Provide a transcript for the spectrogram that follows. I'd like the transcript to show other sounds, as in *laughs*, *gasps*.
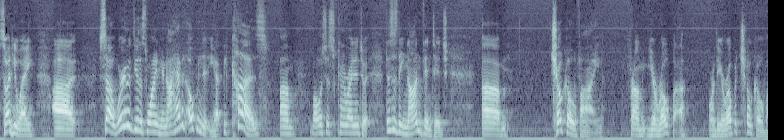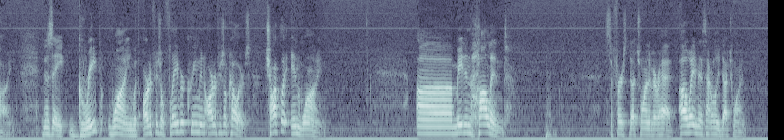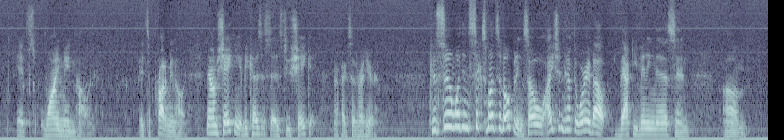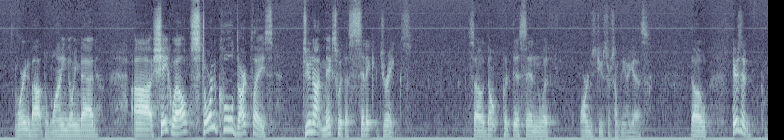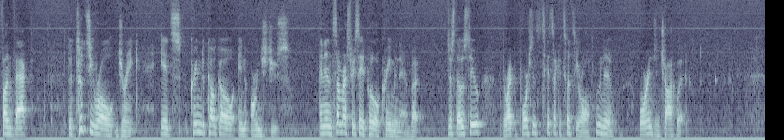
so anyway, uh, so we're going to do this wine here. Now I haven't opened it yet because, um, well, let's just kind of right into it. This is the non-vintage um, Choco Vine from Europa, or the Europa Choco Vine. This is a grape wine with artificial flavor, cream, and artificial colors. Chocolate in wine. Uh, made in Holland. It's the first Dutch wine I've ever had. Oh, wait a minute, it's not really Dutch wine. It's wine made in Holland. It's a product made in Holland. Now I'm shaking it because it says to shake it. Matter of fact, it says right here. Consume within six months of opening. So I shouldn't have to worry about vacuuming this and um, worrying about the wine going bad. Uh, shake well. Store in a cool, dark place. Do not mix with acidic drinks. So don't put this in with orange juice or something, I guess. Though, here's a fun fact the Tootsie Roll drink, it's cream de cocoa and orange juice. And then some recipes say put a little cream in there, but just those two, the right proportions, *laughs* tastes like a Tootsie Roll. Who knew? Orange and chocolate.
